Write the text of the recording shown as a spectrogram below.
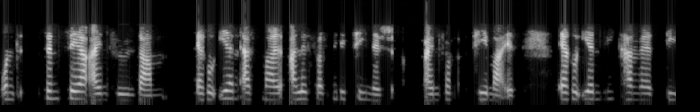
und sind sehr einfühlsam, eruieren erstmal alles, was medizinisch einfach Thema ist, eruieren, wie kann wir die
